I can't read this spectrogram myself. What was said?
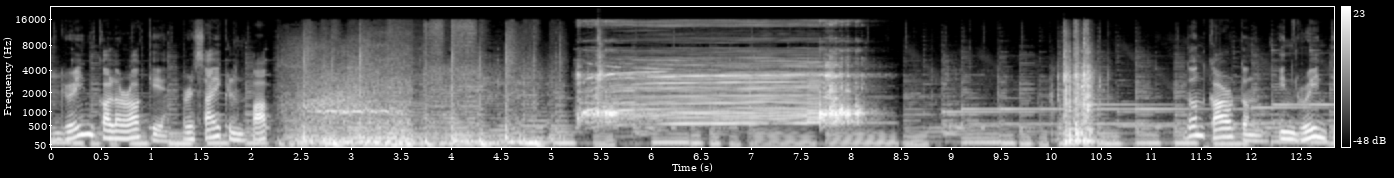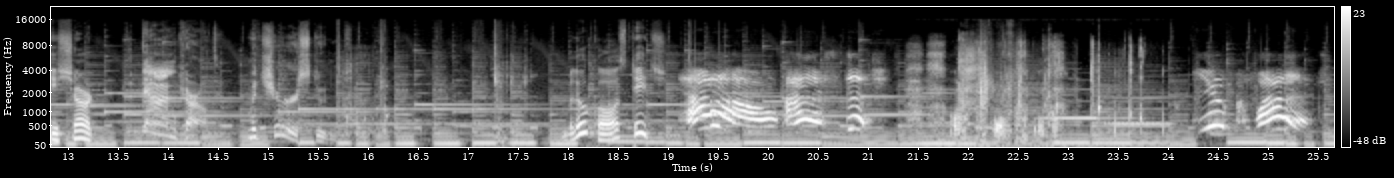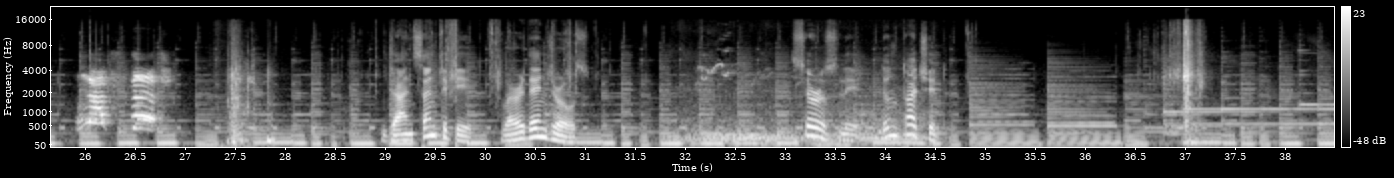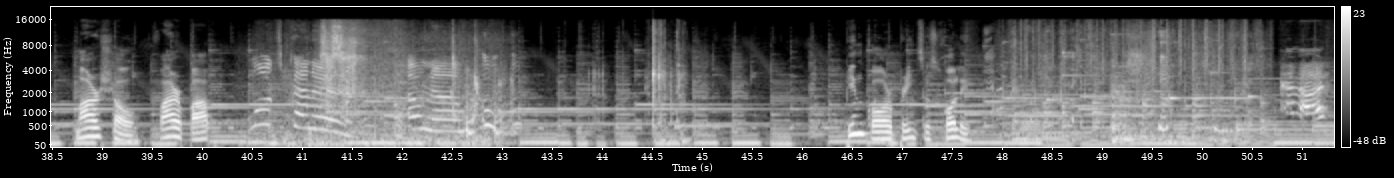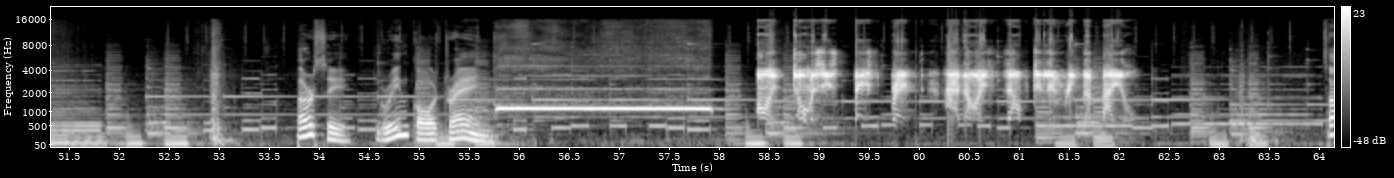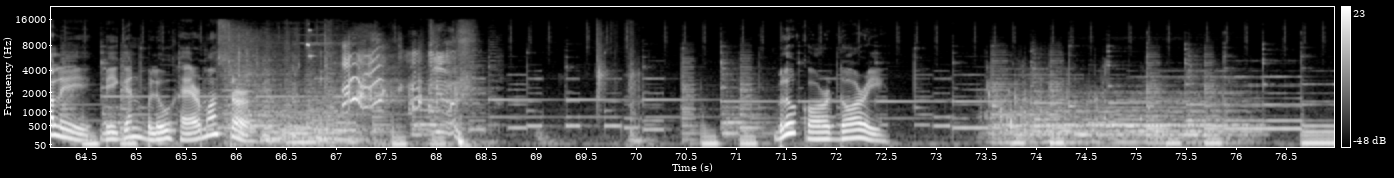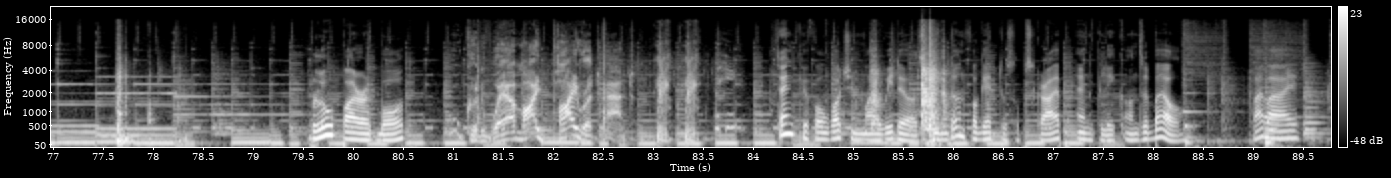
Green Color Rocky, Recycling Pop. Don Carlton in green t-shirt. Don Carlton, mature student. Blue Co Stitch. Hello, I am Stitch. You quiet, not Stitch. Giant Centipede, very dangerous. Seriously, don't touch it. Marshall, Fire Pop, Lots cannon! Oh no! Ooh. Pink or Princess Holly, Percy, Green Core Train, I'm Thomas's best friend, and I love delivering the mail. Sully, Big and Blue Hair Monster, Blue Core Dory, Blue Pirate Boat. Who could wear my pirate hat? Thank you for watching my videos and don't forget to subscribe and click on the bell. Bye bye.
